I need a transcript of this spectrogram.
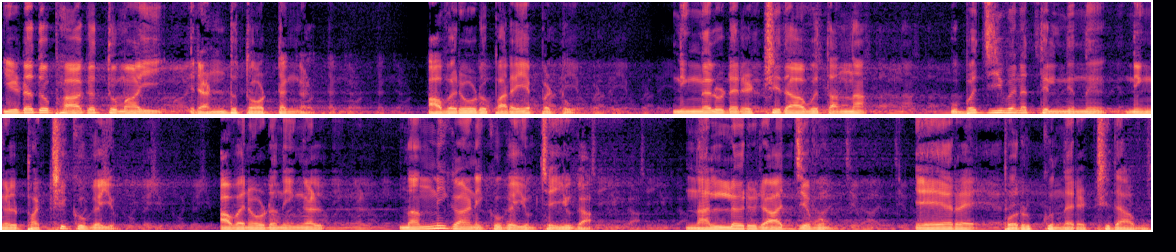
ഇടതുഭാഗത്തുമായി രണ്ടു തോട്ടങ്ങൾ അവരോട് പറയപ്പെട്ടു നിങ്ങളുടെ രക്ഷിതാവ് തന്ന ഉപജീവനത്തിൽ നിന്ന് നിങ്ങൾ ഭക്ഷിക്കുകയും അവനോട് നിങ്ങൾ നന്ദി കാണിക്കുകയും ചെയ്യുക നല്ലൊരു രാജ്യവും ഏറെ പൊറുക്കുന്ന രക്ഷിതാവും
